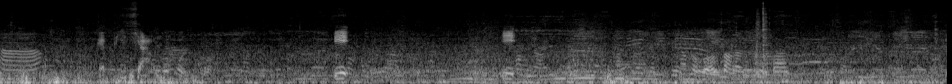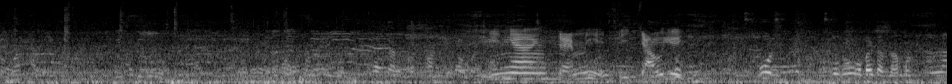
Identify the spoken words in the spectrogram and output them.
คะกับพี่สาวผมอีอีถ้าบอกว่าสั่งที่บ้านนี่ไงแต่ไม่เห็นพี่เจ้าอยู่อุ่นจะรู้กับไปกับน้ำมันอะไร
